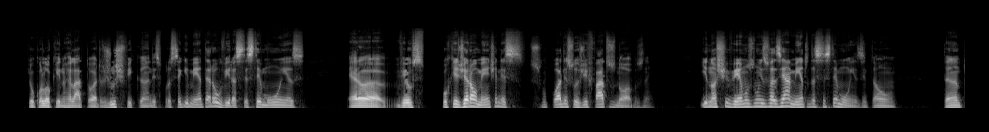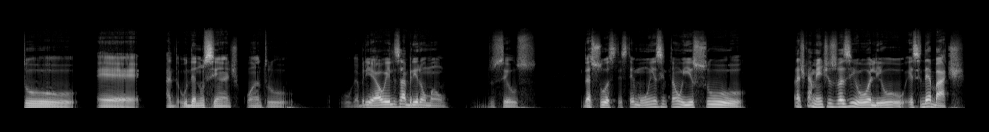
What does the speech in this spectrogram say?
que eu coloquei no relatório justificando esse prosseguimento era ouvir as testemunhas, era ver os. Porque geralmente é nesse, podem surgir fatos novos, né? E nós tivemos um esvaziamento das testemunhas. Então, tanto é, a, o denunciante quanto o Gabriel, eles abriram mão dos seus das suas testemunhas, então isso praticamente esvaziou ali o, esse debate.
